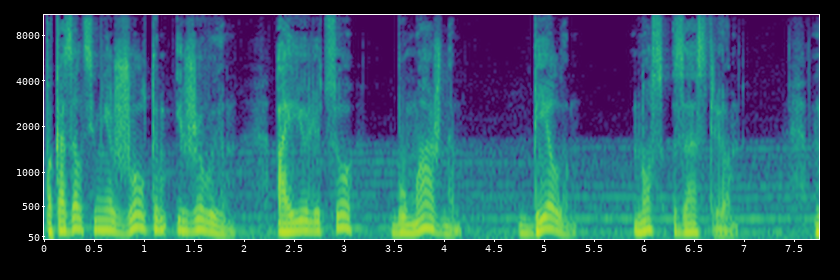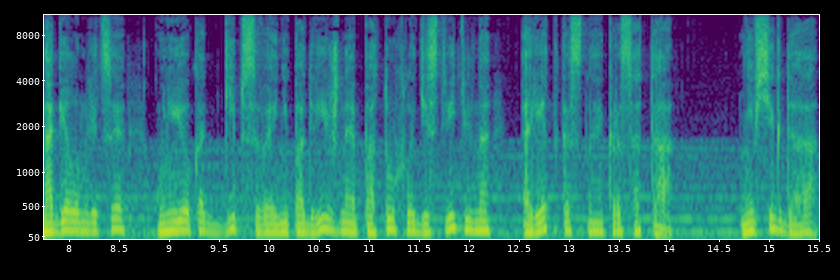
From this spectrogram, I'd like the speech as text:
показался мне желтым и живым, а ее лицо бумажным, белым, нос заострен. На белом лице у нее, как гипсовая, неподвижная, потухла действительно редкостная красота. Не всегда,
